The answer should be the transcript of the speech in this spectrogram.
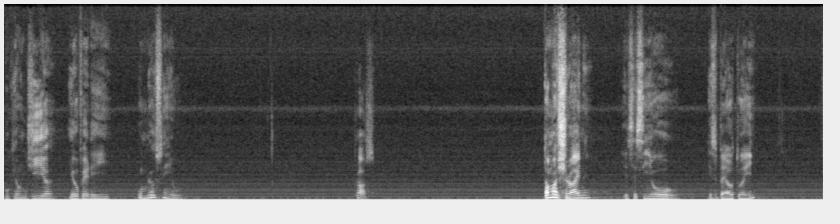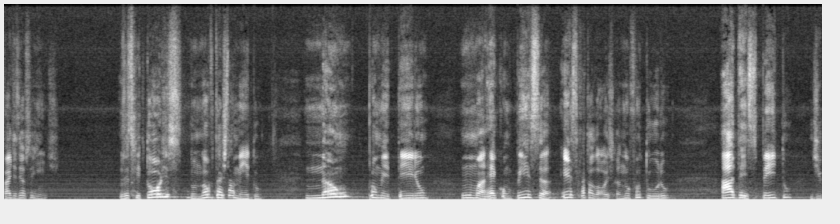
porque um dia eu verei o meu Senhor. Próximo. Thomas Schreiner, esse senhor esbelto aí, vai dizer o seguinte: os escritores do Novo Testamento não prometeram uma recompensa escatológica no futuro a despeito de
